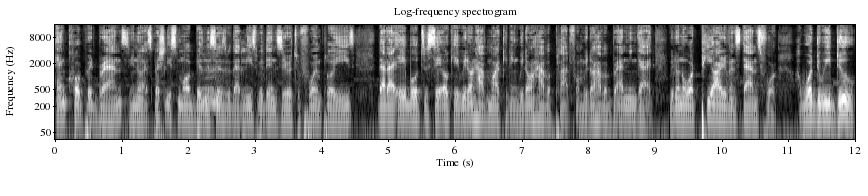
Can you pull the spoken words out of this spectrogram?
and corporate brands, you know, especially small businesses mm. with at least within zero to four employees that are able to say, okay, we don't have marketing, we don't have a platform, we don't have a branding guide, we don't know what PR even stands for. What do we do?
